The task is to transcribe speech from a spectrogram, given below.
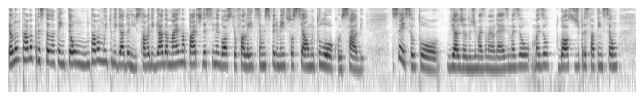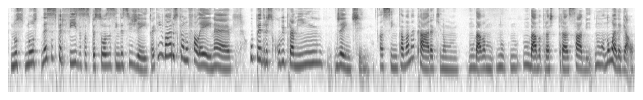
eu não tava prestando atenção, não tava muito ligada nisso. Tava ligada mais na parte desse negócio que eu falei de ser um experimento social muito louco, sabe? Sei se eu tô viajando demais na maionese, mas eu, mas eu gosto de prestar atenção nos, nos, nesses perfis dessas pessoas assim desse jeito. Aí tem vários que eu não falei, né? O Pedro Scooby, para mim, gente, assim, tava na cara que não, não dava, não, não dava pra, pra sabe? Não, não é legal.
